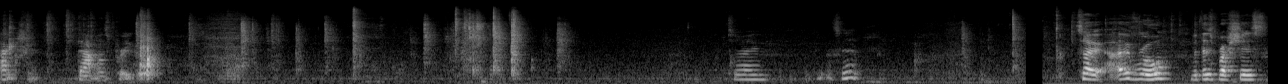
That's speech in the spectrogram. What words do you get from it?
Actually, that one's pretty good. So, that's it. So, overall, with those brushes,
